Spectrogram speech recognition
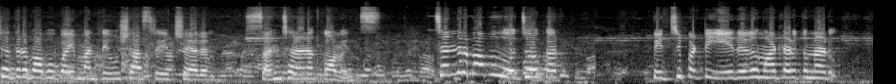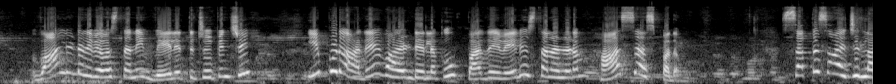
చంద్రబాబుపై మంత్రి ఉషాశ్రీ చరణ్ సంచలన కామెంట్స్ చంద్రబాబు ఓ జోకర్ పిచ్చి పట్టి ఏదేదో మాట్లాడుతున్నాడు. వాలంటరీ వ్యవస్థని వేలెత్తి చూపించి ఇప్పుడు అదే వాలంటీర్లకు పదివేలు ఇస్తానడం హాస్యాస్పదం. సత్యసాయి జిల్లా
